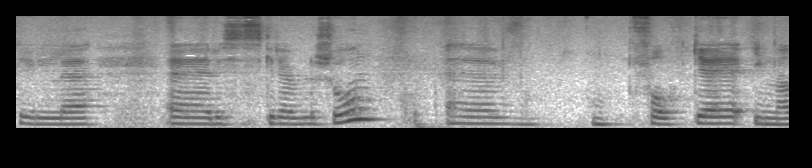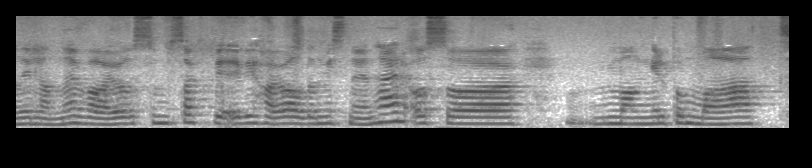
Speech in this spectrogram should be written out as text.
til eh, russisk revolusjon. Eh, folket innad i landet var jo som sagt Vi, vi har jo all den misnøyen her. Og så mangel på mat,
